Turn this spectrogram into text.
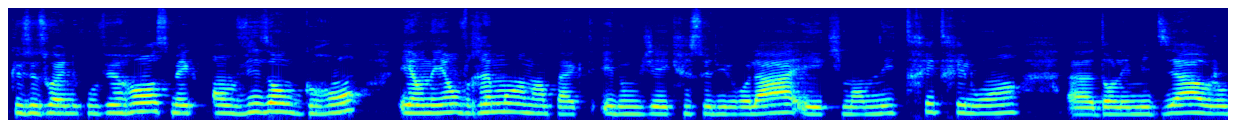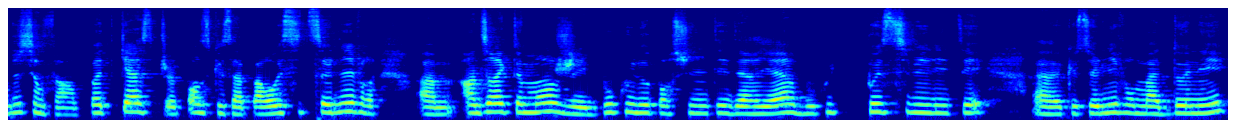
Que ce soit une conférence, mais en visant grand et en ayant vraiment un impact. Et donc j'ai écrit ce livre-là et qui m'a emmené très très loin euh, dans les médias. Aujourd'hui, si on fait un podcast, je pense que ça part aussi de ce livre. Euh, indirectement, j'ai beaucoup d'opportunités derrière, beaucoup de possibilités euh, que ce livre m'a donné,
